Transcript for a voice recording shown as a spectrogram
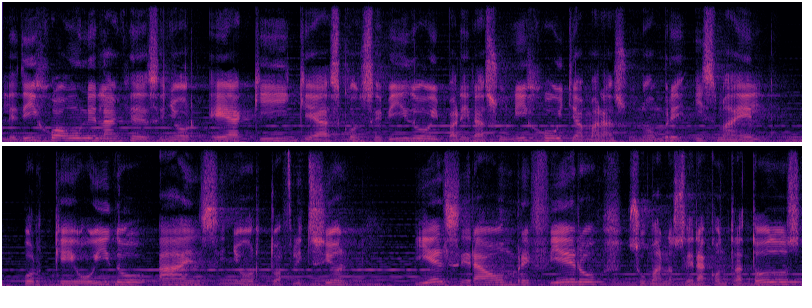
Le dijo aún el ángel del Señor, He aquí que has concebido y parirás un hijo y llamarás su nombre Ismael, porque oído ha el Señor tu aflicción y él será hombre fiero, su mano será contra todos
